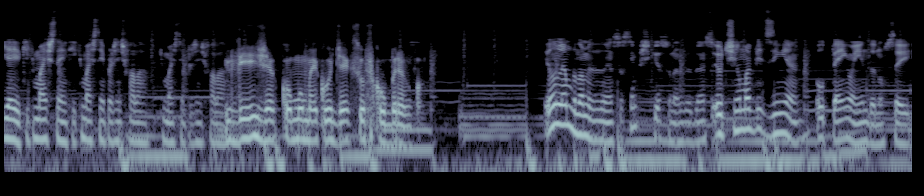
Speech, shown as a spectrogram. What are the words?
E aí, o que, que mais tem? O que, que mais tem pra gente falar? O que mais tem pra gente falar? Veja como Michael Jackson ficou branco. Eu não lembro o nome da doença, eu sempre esqueço o nome da doença. Eu tinha uma vizinha, ou tenho ainda, não sei,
